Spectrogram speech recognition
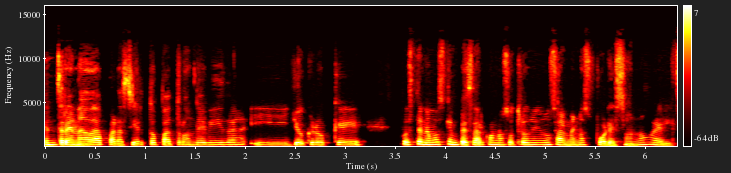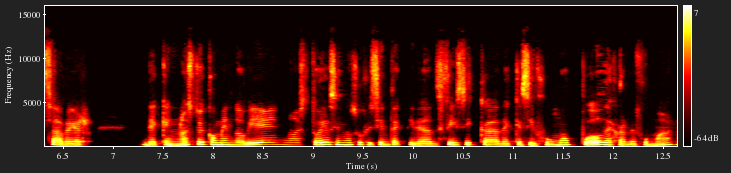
entrenada para cierto patrón de vida y yo creo que pues tenemos que empezar con nosotros mismos al menos por eso, ¿no? El saber de que no estoy comiendo bien, no estoy haciendo suficiente actividad física, de que si fumo puedo dejar de fumar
